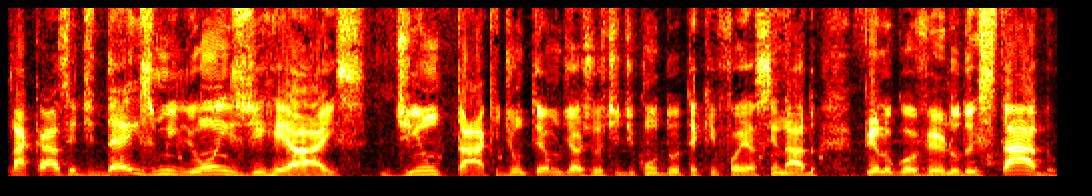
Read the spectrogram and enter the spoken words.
na casa de 10 milhões de reais de um TAC, de um termo de ajuste de conduta que foi assinado pelo governo do estado.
